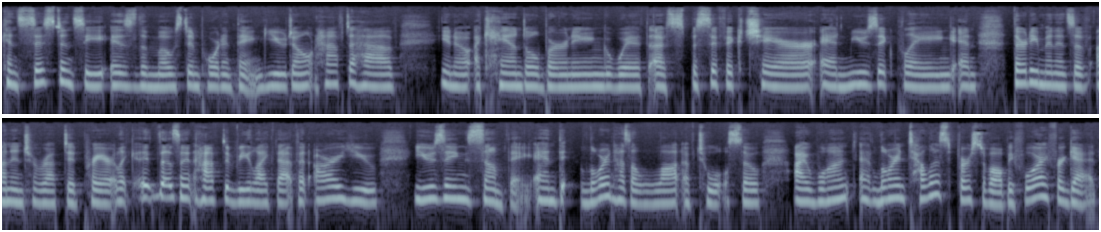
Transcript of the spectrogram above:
consistency is the most important thing. You don't have to have, you know, a candle burning with a specific chair and music playing and 30 minutes of uninterrupted prayer. Like it doesn't have to be like that, but are you using something? And Lauren has a lot of tools. So I want uh, Lauren tell us first of all before I forget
